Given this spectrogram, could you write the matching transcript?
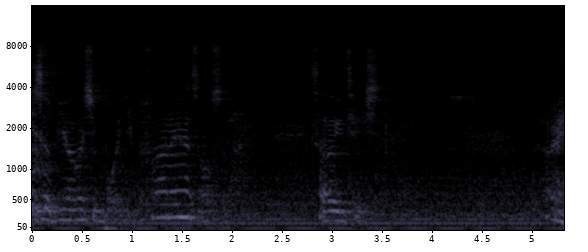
is up, y'all? It's your boy, Deeper Finance, also. Salutation. Alright.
